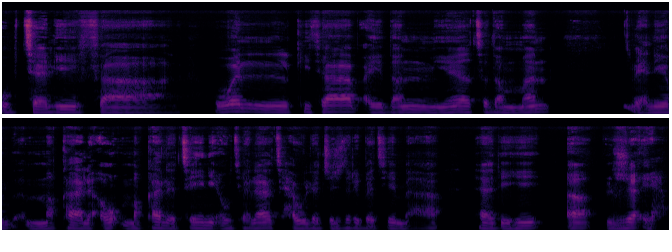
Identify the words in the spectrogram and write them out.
وبالتالي ف والكتاب أيضا يتضمن يعني مقالة أو مقالتين أو ثلاث حول تجربتي مع هذه الجائحة.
